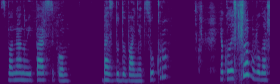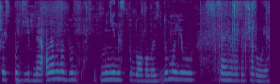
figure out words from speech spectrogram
з бананом і персиком без додавання цукру. Я колись пробувала щось подібне, але воно бу- мені не сподобалось. Думаю, це не розочарує.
